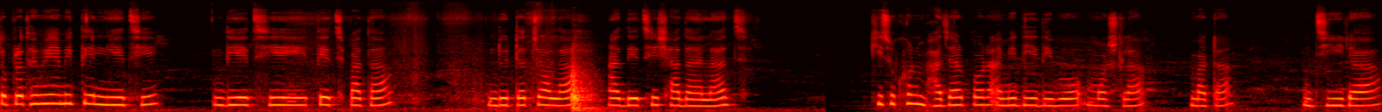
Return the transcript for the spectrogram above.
তো প্রথমেই আমি তেল নিয়েছি, দিয়েছি তেজপাতা দুইটা চলা আর দিয়েছি সাদা এলাচ। কিছুক্ষণ ভাজার পর আমি দিয়ে দিব মশলা, বাটা, জিরা,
